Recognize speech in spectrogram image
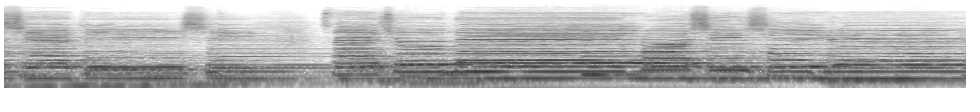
谢的心，在主内我心喜悦，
